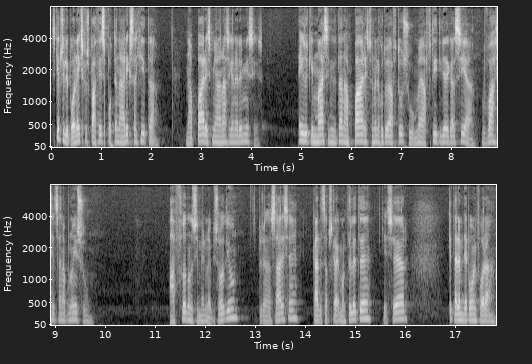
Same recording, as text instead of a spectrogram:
Σκέψου λοιπόν, έχεις προσπαθήσει ποτέ να ρίξεις ταχύτητα, να πάρεις μια ανάσα για να ηρεμήσει. Έχει δοκιμάσει συνειδητά να πάρεις τον έλεγχο του εαυτού σου με αυτή τη διαδικασία βάσει της αναπνοής σου. Αυτό ήταν το σημερινό επεισόδιο. Ελπίζω να σας άρεσε. Κάντε subscribe αν θέλετε και share. Και τα λέμε την επόμενη φορά.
